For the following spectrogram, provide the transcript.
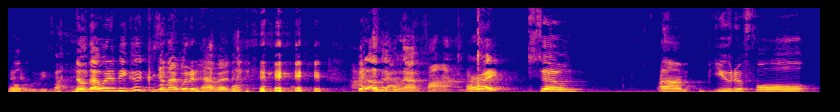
Then Well, it would be fine. No, that wouldn't be good because then I wouldn't have any. but think other that than would that, be fine. all right. So, um, beautiful,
